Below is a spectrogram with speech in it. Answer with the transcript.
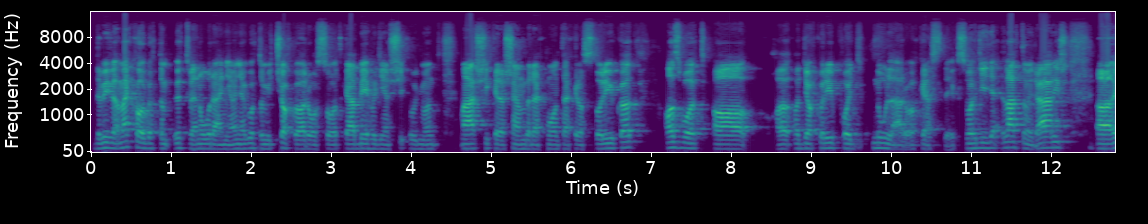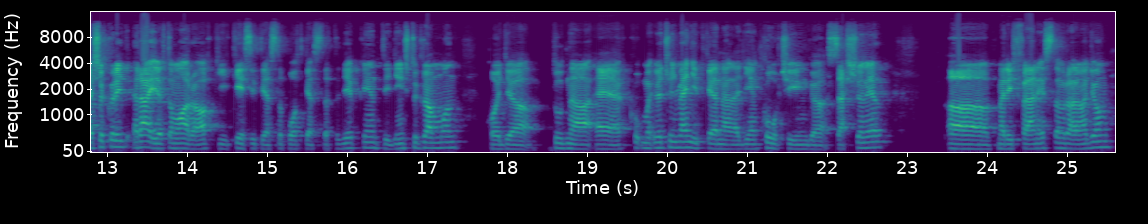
de mivel meghallgattam 50 órányi anyagot, ami csak arról szólt kb., hogy ilyen úgymond más sikeres emberek mondták el a sztoriukat, az volt a, a, a gyakoribb, hogy nulláról kezdték. Szóval így láttam, hogy reális, uh, és akkor így ráírtam arra, aki készíti ezt a podcastet egyébként, így Instagramon, hogy uh, tudna-e, vagy hogy mennyit kérne egy ilyen coaching uh, sessionnél, uh, mert így felnéztem rá nagyon,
